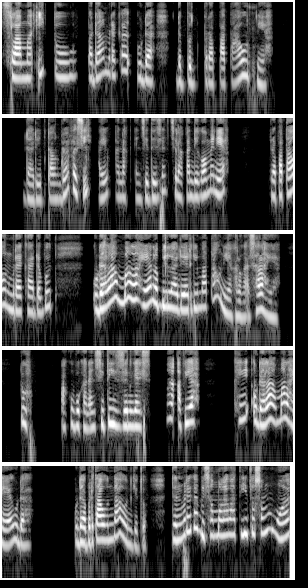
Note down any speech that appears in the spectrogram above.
selama itu padahal mereka udah debut berapa tahun ya dari tahun berapa sih? Ayo anak NCTzen silahkan di komen ya. Berapa tahun mereka debut? Udah lama lah ya, lebih lah dari lima tahun ya kalau nggak salah ya. Duh, aku bukan NCTzen guys. Maaf ya. Kayaknya udah lama lah ya, udah udah bertahun-tahun gitu. Dan mereka bisa melewati itu semua.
